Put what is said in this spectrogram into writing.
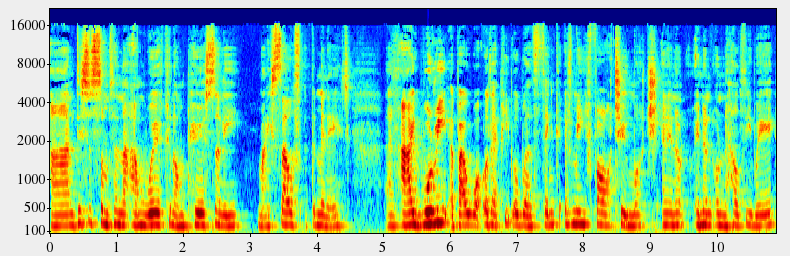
And this is something that I'm working on personally myself at the minute. And I worry about what other people will think of me far too much and in, a, in an unhealthy way.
